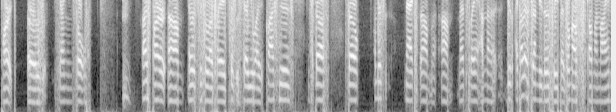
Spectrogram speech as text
part of Shining Soul. Last part, um, it was just a website just to show you like classes and stuff. So, on this next, um, um, let's play, I'm gonna, I thought I was gonna do this week, but someone else just found my mine,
